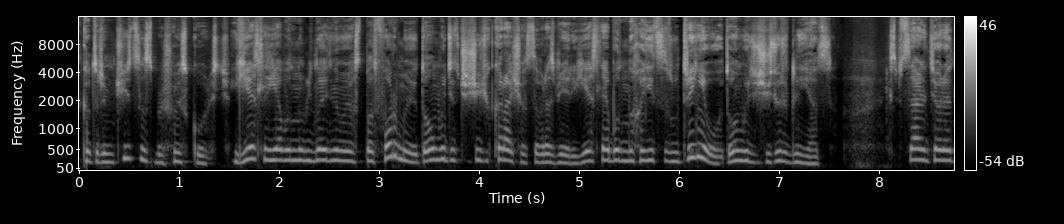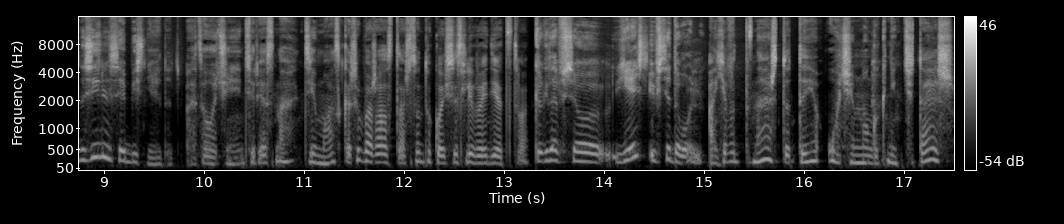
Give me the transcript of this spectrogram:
который мчится с большой скоростью. Если я буду наблюдать на него с платформы, то он будет чуть-чуть укорачиваться в размере. Если я буду находиться внутри него, то он будет чуть-чуть удлиняться. Специальная теория относительности объясняет это. Это очень интересно. Дима, скажи, пожалуйста, что такое счастливое детство? Когда все есть и все довольны. А я вот знаю, что ты очень много книг читаешь.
